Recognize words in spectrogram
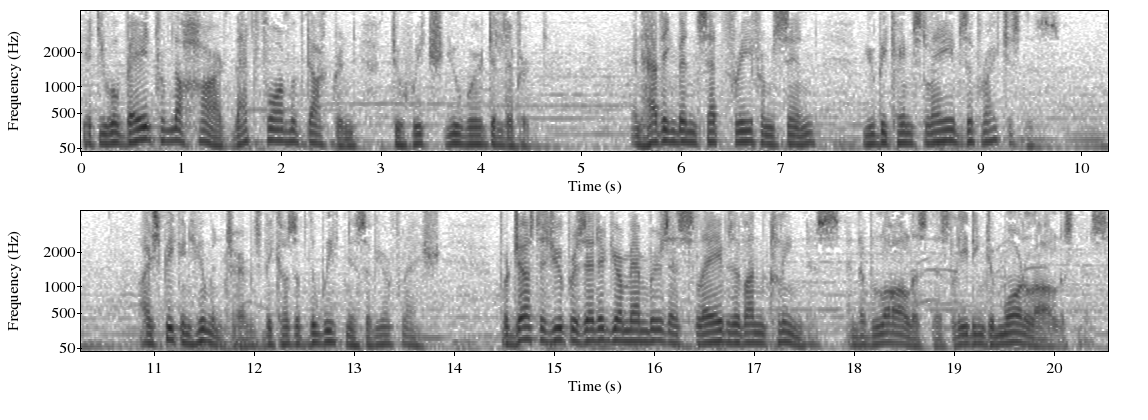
yet you obeyed from the heart that form of doctrine to which you were delivered. And having been set free from sin, you became slaves of righteousness. I speak in human terms because of the weakness of your flesh. For just as you presented your members as slaves of uncleanness and of lawlessness leading to more lawlessness,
